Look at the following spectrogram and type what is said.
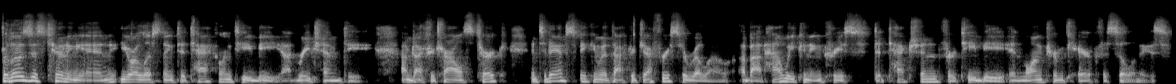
For those just tuning in, you're listening to Tackling TB on ReachMD. I'm Dr. Charles Turck, and today I'm speaking with Dr. Jeffrey Cirillo about how we can increase detection for TB in long term care facilities.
